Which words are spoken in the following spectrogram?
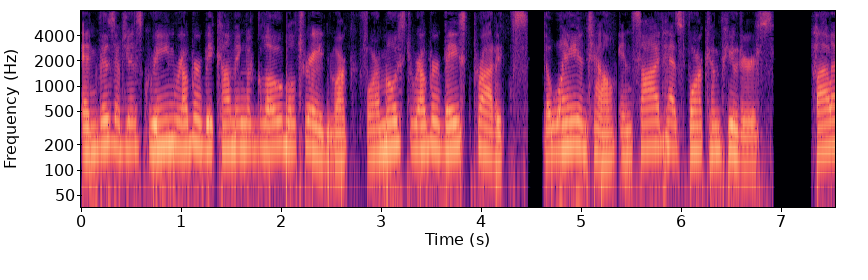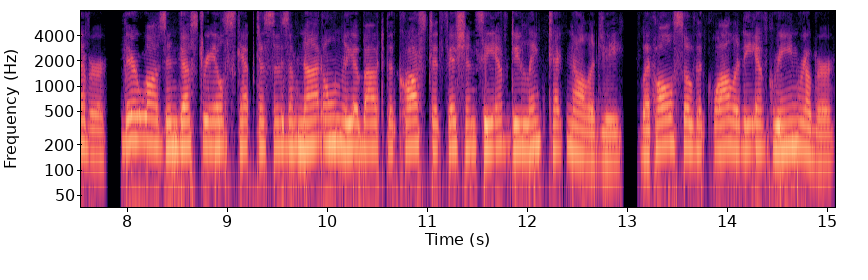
envisages green rubber becoming a global trademark for most rubber-based products, the way Intel Inside has for computers. However, there was industrial skepticism not only about the cost efficiency of DeLink technology, but also the quality of green rubber,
